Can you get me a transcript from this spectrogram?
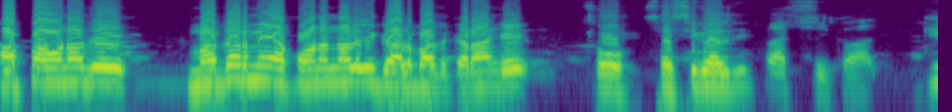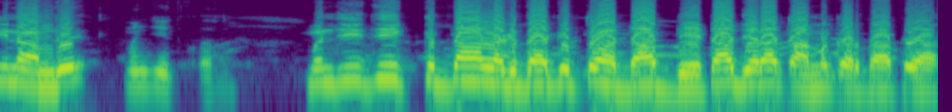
ਆਪਾਂ ਉਹਨਾਂ ਦੇ ਮਦਰ ਨੇ ਆਪਾਂ ਉਹਨਾਂ ਨਾਲ ਵੀ ਗੱਲਬਾਤ ਕਰਾਂਗੇ। ਸੋ ਸਤਿ ਸ਼੍ਰੀ ਅਕਾਲ ਜੀ। ਸਤਿ ਸ਼੍ਰੀ ਅਕਾਲ ਕੀ ਨਾਮ ਜੀ? ਮਨਜੀਤ ਕੌਰ। ਮਨਜੀਤ ਜੀ ਕਿੱਦਾਂ ਲੱਗਦਾ ਕਿ ਤੁਹਾਡਾ ਬੇਟਾ ਜਿਹੜਾ ਕੰਮ ਕਰਦਾ ਪਿਆ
